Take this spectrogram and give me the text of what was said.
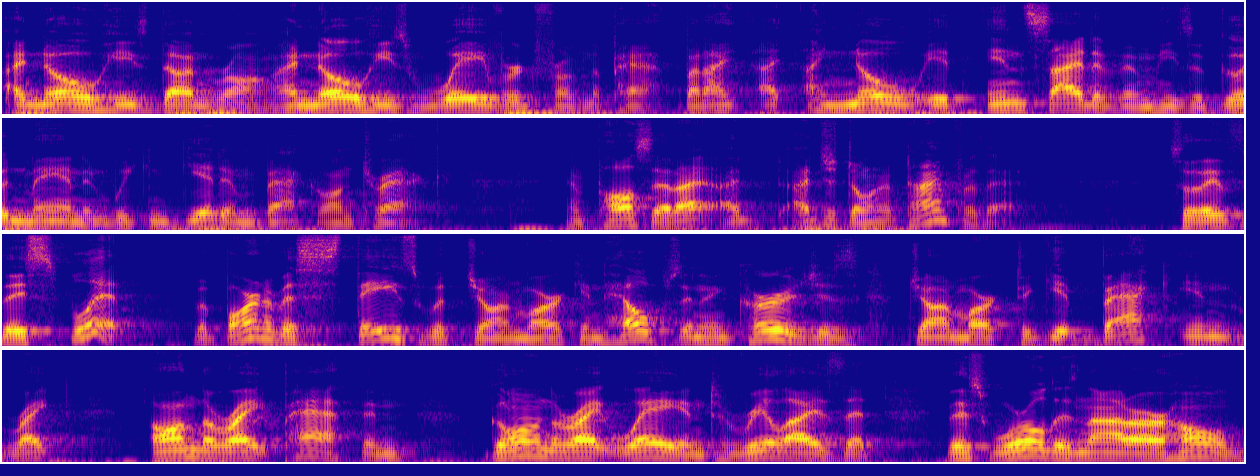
I know he's done wrong. I know he's wavered from the path, but I, I, I know it inside of him he's a good man and we can get him back on track. And Paul said, I, I, I just don't have time for that. So they, they split. But Barnabas stays with John Mark and helps and encourages John Mark to get back in right on the right path. And going the right way and to realize that this world is not our home.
